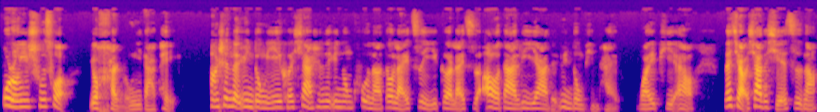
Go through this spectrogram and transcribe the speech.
不容易出错，又很容易搭配。上身的运动衣和下身的运动裤呢，都来自一个来自澳大利亚的运动品牌 YPL。那脚下的鞋子呢，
